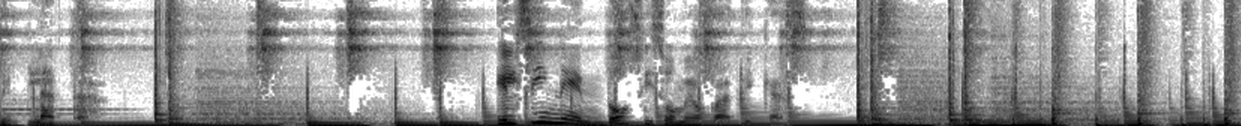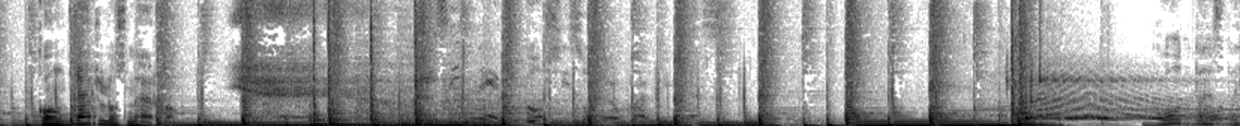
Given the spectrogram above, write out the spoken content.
de plata. El cine en dosis homeopáticas. Con Carlos Narro. El cine en dosis homeopáticas. Gotas de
